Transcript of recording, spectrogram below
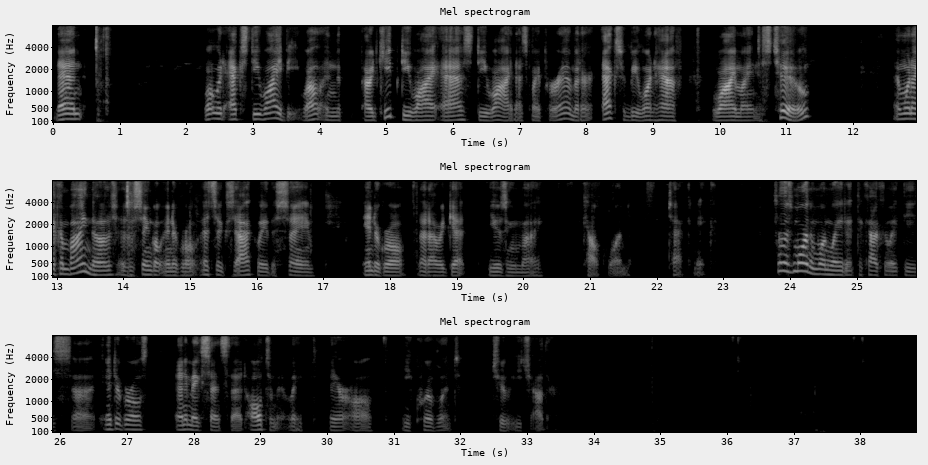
Then what would x dy be? Well, in the I would keep dy as dy, that's my parameter. x would be 1 half y minus 2. And when I combine those as a single integral, it's exactly the same integral that I would get using my Calc 1 technique. So there's more than one way to, to calculate these uh, integrals, and it makes sense that ultimately they are all equivalent to each other.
